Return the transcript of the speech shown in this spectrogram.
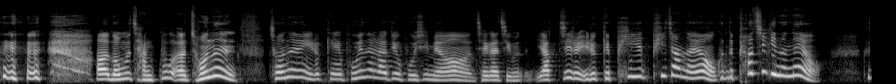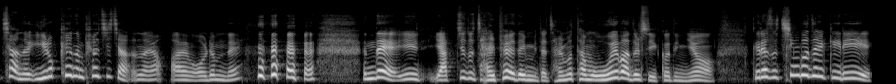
아, 너무 장구, 아, 저는, 저는 이렇게 보이는 라디오 보시면 제가 지금 약지를 이렇게 피, 피잖아요. 근데 펴지기는 해요. 그렇지 않아요? 이렇게는 펴지지 않아요? 아유, 어렵네. 근데 이 약지도 잘 펴야 됩니다. 잘못하면 오해받을 수 있거든요. 그래서 친구들끼리,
